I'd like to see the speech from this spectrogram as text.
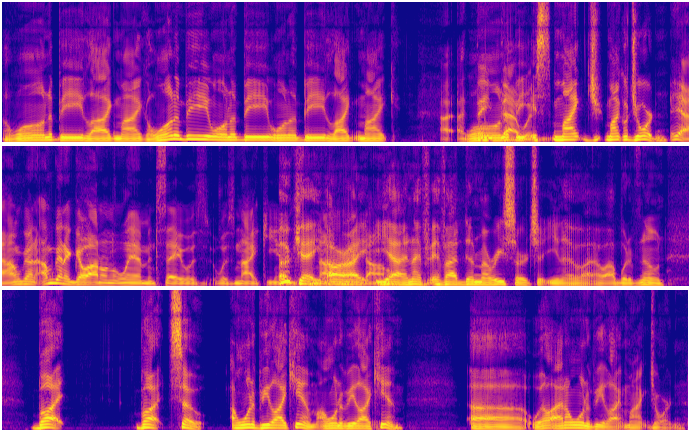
I want to be like Mike. I want to be, want to be, want to be like Mike. I, I think that be. was It's Mike J- Michael Jordan. yeah. I'm gonna I'm gonna go out on a limb and say it was was Nike. And Okay, all right, McDonald's. yeah. And if, if I'd done my research, you know, I, I would have known. But but so I want to be like him. I want to be like him. Uh, well, I don't want to be like Mike Jordan.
